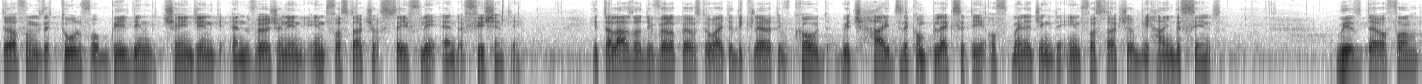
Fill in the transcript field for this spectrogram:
Terraform is a tool for building, changing, and versioning infrastructure safely and efficiently. It allows our developers to write a declarative code which hides the complexity of managing the infrastructure behind the scenes. With Terraform,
